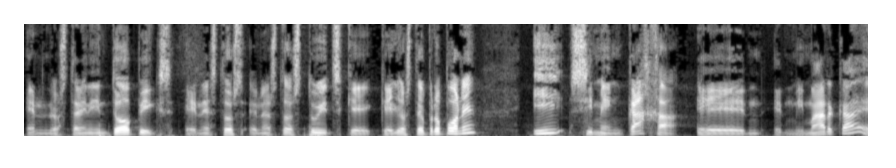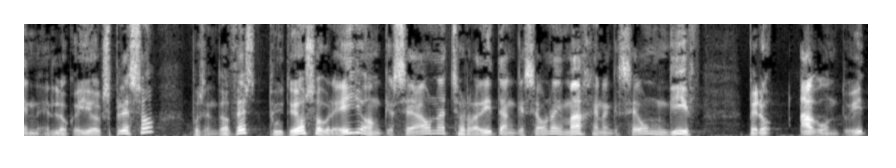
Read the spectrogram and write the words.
en los trending topics, en estos, en estos tweets que, que ellos te proponen, y si me encaja en, en mi marca, en, en lo que yo expreso, pues entonces tuiteo sobre ello, aunque sea una chorradita, aunque sea una imagen, aunque sea un GIF, pero hago un tweet.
